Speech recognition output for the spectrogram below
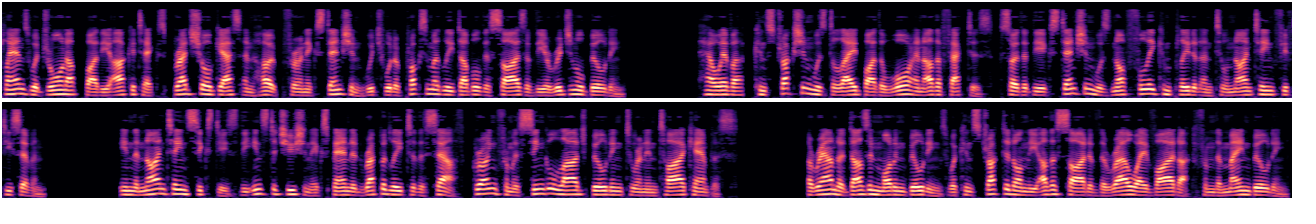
plans were drawn up by the architects Bradshaw Gass and Hope for an extension which would approximately double the size of the original building. However, construction was delayed by the war and other factors, so that the extension was not fully completed until 1957. In the 1960s the institution expanded rapidly to the south, growing from a single large building to an entire campus. Around a dozen modern buildings were constructed on the other side of the railway viaduct from the main building.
